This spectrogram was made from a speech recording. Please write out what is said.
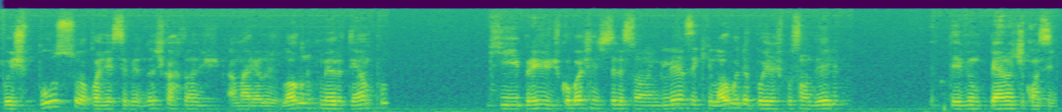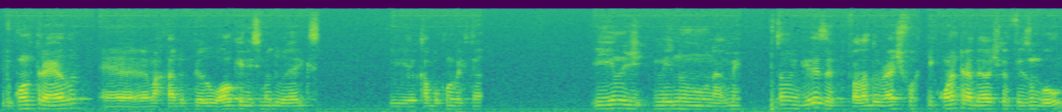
foi expulso após receber dois cartões amarelos logo no primeiro tempo, que prejudicou bastante a seleção inglesa e que logo depois da expulsão dele teve um pênalti conseguido contra ela, é, marcado pelo Walker em cima do Eriksen, e acabou convertendo. E no, no, na seleção inglesa, falar do Rashford que contra a Bélgica fez um gol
